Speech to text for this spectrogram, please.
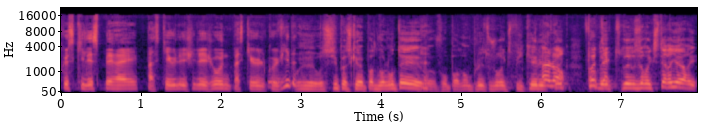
que ce qu'il espérait, parce qu'il y a eu les gilets jaunes, parce qu'il y a eu le Covid, Oui, aussi parce qu'il n'y avait pas de volonté. Il ne faut pas non plus toujours expliquer les Alors, trucs pour des des raisons extérieures. Ils,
